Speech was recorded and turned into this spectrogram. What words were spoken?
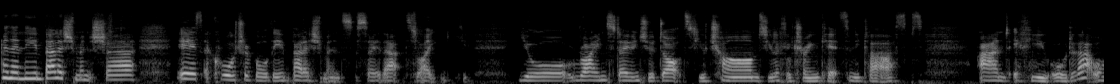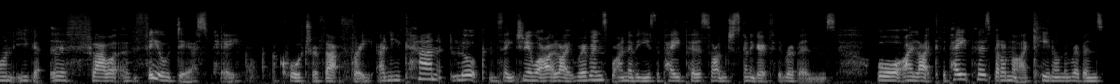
And then the embellishment share is a quarter of all the embellishments. So that's like your rhinestones, your dots, your charms, your little trinkets and your clasps. And if you order that one, you get the Flower and Field DSP, a quarter of that free. And you can look and think, do you know what, I like ribbons, but I never use the papers, so I'm just going to go for the ribbons. Or I like the papers, but I'm not that keen on the ribbons.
